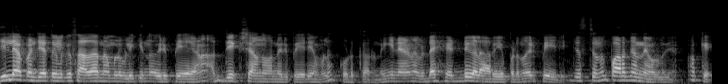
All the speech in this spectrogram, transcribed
ജില്ലാ പഞ്ചായത്തുകൾക്ക് സാധാരണ നമ്മൾ വിളിക്കുന്ന ഒരു പേരാണ്. അധ്യക്ഷ എന്ന് പറഞ്ഞൊരു പേര് നമ്മൾ കൊടുക്കാറുണ്ട്. ഇങ്ങനെയാണ് ഇവിടെ ഹെഡുകൾ അറിയപ്പെടുന്ന ഒരു പേര്. ജസ്റ്റ് ഒന്ന് പറഞ്ഞു പറഞ്ഞതേ ഉള്ളൂ ഞാൻ. ഓക്കെ.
